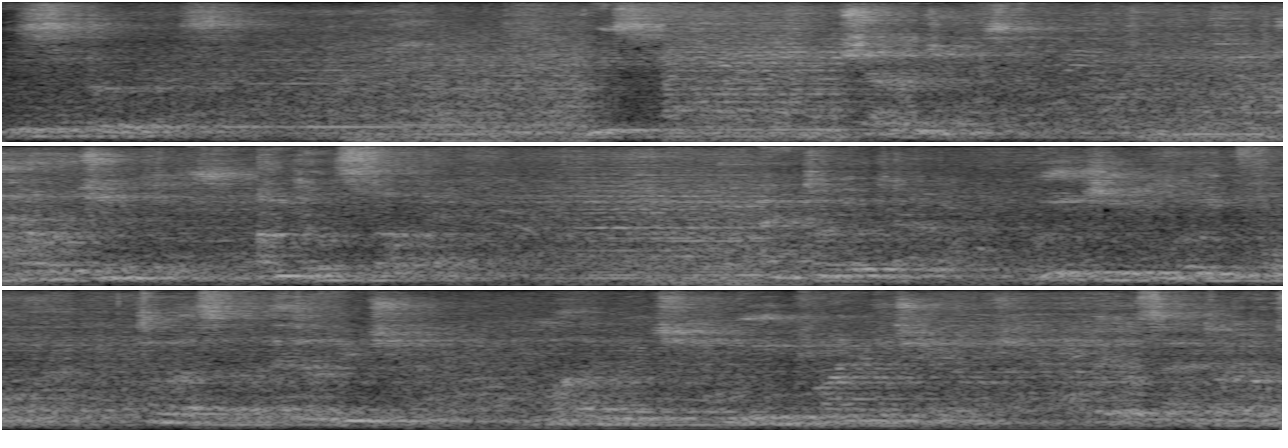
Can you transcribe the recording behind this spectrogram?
We see progress. We see challenges and opportunities. But we don't stop there. At Toyota, we keep moving forward towards a better future, one in which we drive the change. Because at Toyota,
